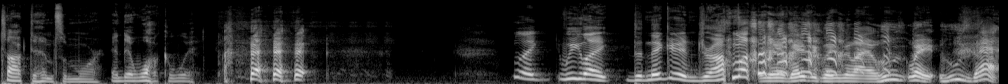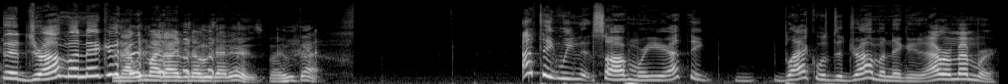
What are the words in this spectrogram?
talk to him some more, and then walk away. like we like the nigga in drama. yeah, basically, be like, who's wait, who's that? the drama nigga. now we might not even know who that is. Like, who's that? I think we sophomore year. I think Black was the drama nigga. I remember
